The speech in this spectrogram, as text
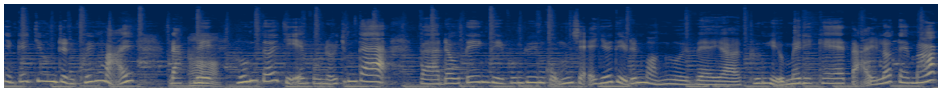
những cái chương trình khuyến mãi đặc À. biệt hướng tới chị em phụ nữ chúng ta Và đầu tiên thì Phương Duyên cũng sẽ giới thiệu đến mọi người về à, thương hiệu Medicare tại Lotte Mart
